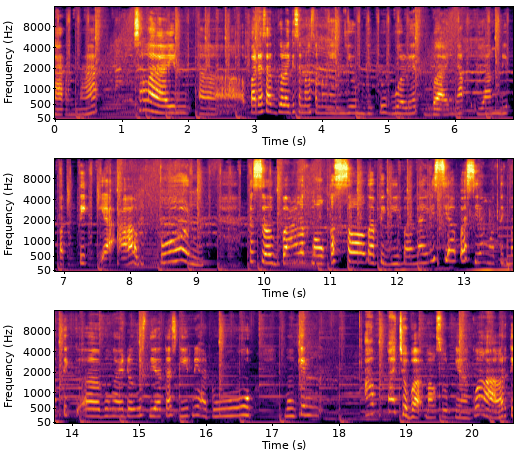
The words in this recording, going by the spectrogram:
karena selain uh, pada saat gue lagi seneng-senengnya nyium gitu gue lihat banyak yang dipetik. Ya ampun kesel banget mau kesel tapi gimana? Ini siapa sih yang metik-metik uh, bunga edelweiss di atas gini? Aduh mungkin apa coba maksudnya? Gue gak ngerti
